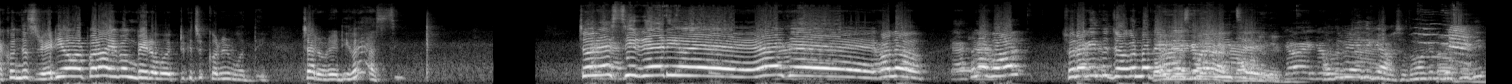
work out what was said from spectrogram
এখন জাস্ট রেডি হওয়ার পরা এবং বেরোবো একটু কিছুক্ষণের মধ্যেই। চলো রেডি হয়ে আসছি। চলে এসছি রেডি হয়ে! এই যে বলো। বল। সোনা কিন্তু জগন্নাথের ড্রেস পরে নিয়েছে। তুমি এইদিকে আসো তোমাকে দেখিয়ে দিই।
